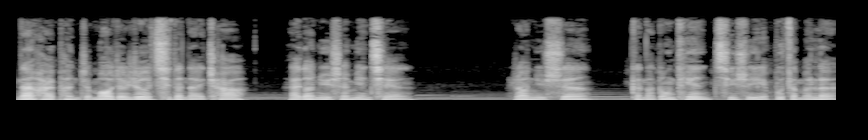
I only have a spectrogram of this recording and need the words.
男孩捧着冒着热气的奶茶来到女生面前，让女生感到冬天其实也不怎么冷。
